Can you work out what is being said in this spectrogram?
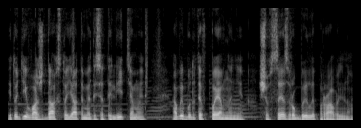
І тоді ваш дах стоятиме десятиліттями, а ви будете впевнені, що все зробили правильно.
